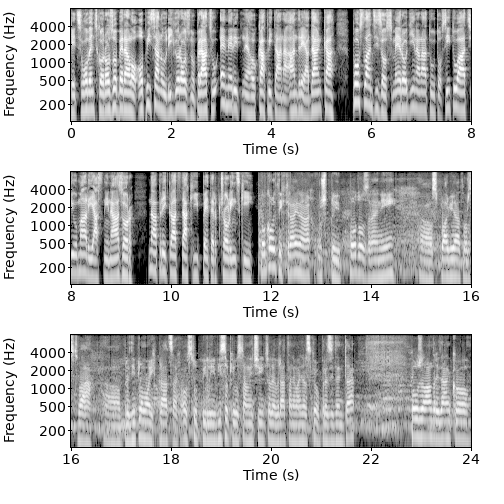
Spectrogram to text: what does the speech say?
Keď Slovensko rozoberalo opísanú rigoróznu prácu emeritného kapitána Andreja Danka, poslanci zo Smerodina na túto situáciu mali jasný názor. Napríklad taký Peter Pčolinský. V okolitých krajinách už pri podozrení z plagiátorstva pri diplomových prácach odstúpili vysokí ústavní činiteľe vrátane maďarského prezidenta. Bohužiaľ Andrej Danko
